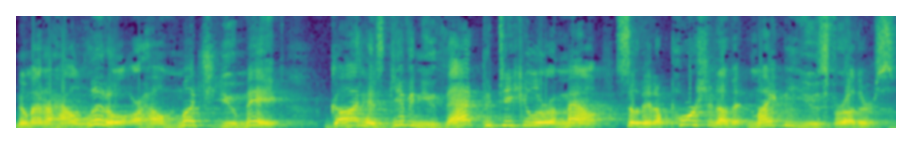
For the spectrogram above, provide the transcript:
No matter how little or how much you make, God has given you that particular amount so that a portion of it might be used for others.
